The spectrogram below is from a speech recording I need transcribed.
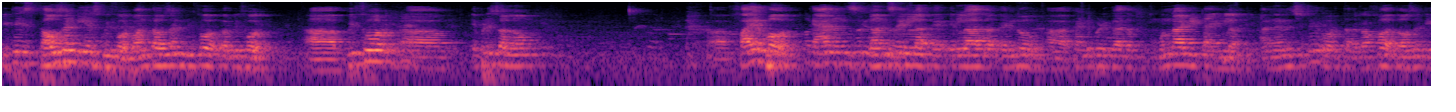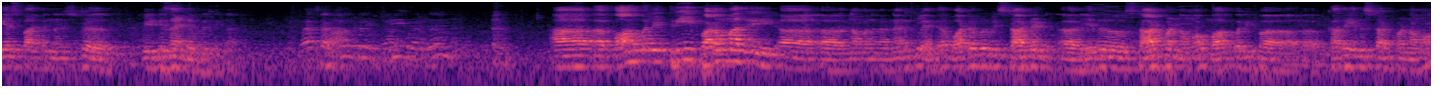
it is thousand years before one thousand before before before எப்படி சொல்லணும்? ஃபயர் பவர் கேனன்ஸ் கன்ஸ் இல்ல இல்லாத இன்னும் கண்டுபிடிக்காத முன்னாடி டைம்ல நினைச்சிட்டு ஒரு ரஃபா தௌசண்ட் இயர்ஸ் பேக் நினைச்சிட்டு we design everything Baahubali three படம் மாதிரி நம்ம நினைக்கலங்க வாட் எவர் வி ஸ்டார்டட் எது ஸ்டார்ட் பண்ணோமோ பாகுபலி கதை எது ஸ்டார்ட் பண்ணோமோ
